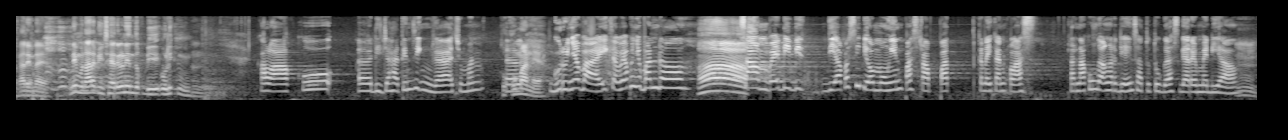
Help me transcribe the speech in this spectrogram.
Karina ya Ini menarik nih, Cheryl nih untuk diulik nih Kalau aku eh, dijahatin sih enggak, cuman eh, Hukuman ya? Gurunya baik, tapi aku bandel. Ah, Sampai di, di apa sih diomongin pas rapat kenaikan kelas. Karena aku nggak ngerjain satu tugas gak remedial. Hmm.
